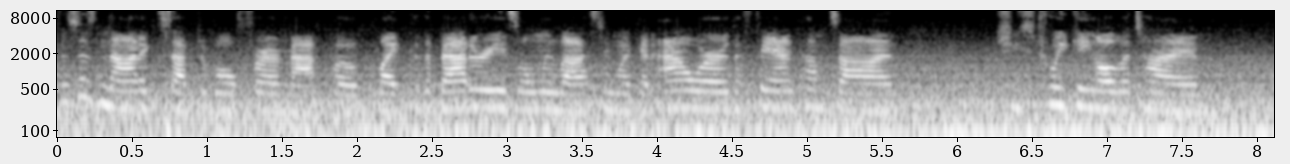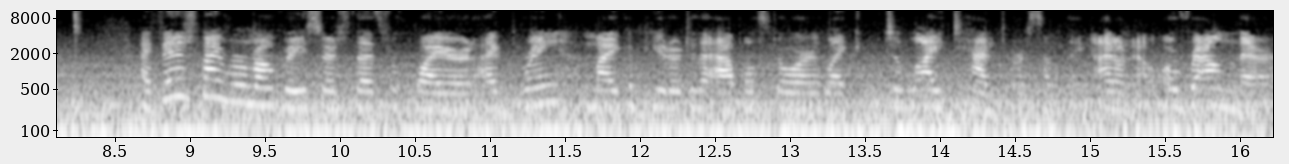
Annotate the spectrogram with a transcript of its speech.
this is not acceptable for a MacBook. Like the battery is only lasting like an hour, the fan comes on, she's tweaking all the time. I finished my remote research that's required. I bring my computer to the Apple store like July 10th or something. I don't know, around there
